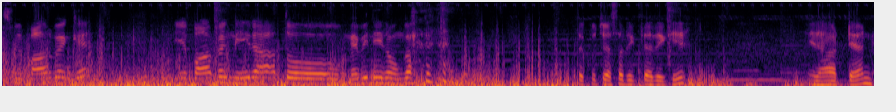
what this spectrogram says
इसमें पावर बैंक है। ये पावर बैंक नहीं रहा तो मैं भी नहीं रहूँगा। तो कुछ ऐसा दिखता है, देखिए। ये रहा टेंट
